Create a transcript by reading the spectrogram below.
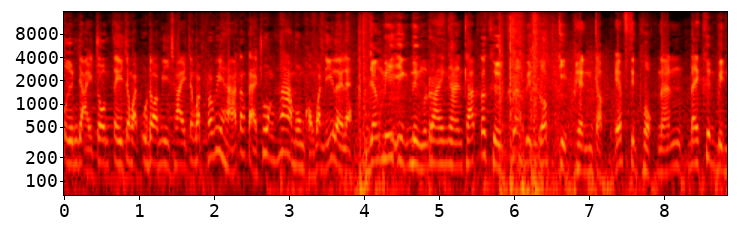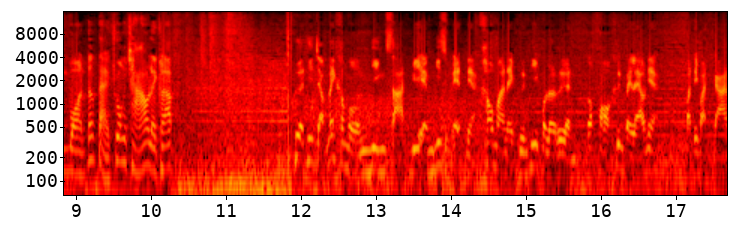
ปืนใหญ่โจมตีจังหวัดอุดรมีชัยจังหวัดพระวิหารตั้งแต่ช่วง5โมงของวันนี้เลยแหละยังมีอีกหนึ่งรายงานครับก็คือเครื่องบินรบกิเพนกับ F16 นั้นได้ขึ้นบินวอนตั้งแต่ช่วงเช้าเลยครับเพื่อที่จะไม่ขโมยยิงสาด BM 21 เนี่ยเข้ามาในพื้นที่พลเรือน ก็พอขึ้นไปแล้วเนี่ยปฏิบัติการ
